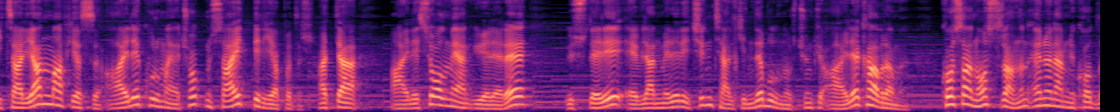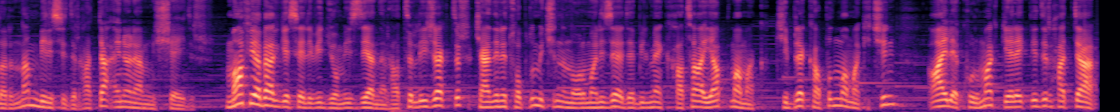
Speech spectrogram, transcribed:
İtalyan mafyası aile kurmaya çok müsait bir yapıdır. Hatta ailesi olmayan üyelere üstleri evlenmeleri için telkinde bulunur. Çünkü aile kavramı Cosa Nostra'nın en önemli kodlarından birisidir. Hatta en önemli şeydir. Mafya belgeseli videomu izleyenler hatırlayacaktır. Kendini toplum içinde normalize edebilmek, hata yapmamak, kibre kapılmamak için aile kurmak gereklidir. Hatta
